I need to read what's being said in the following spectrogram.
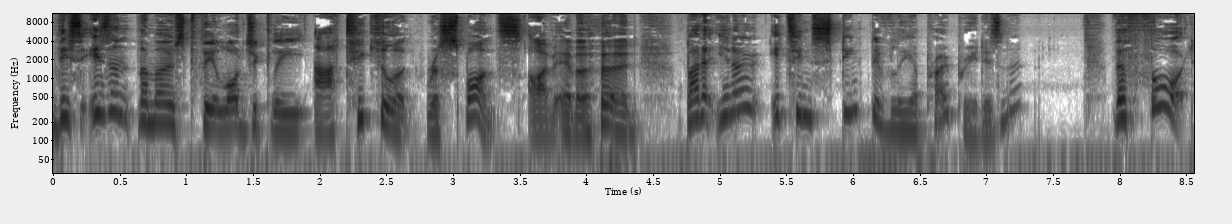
this isn't the most theologically articulate response I've ever heard, but you know, it's instinctively appropriate, isn't it? The thought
